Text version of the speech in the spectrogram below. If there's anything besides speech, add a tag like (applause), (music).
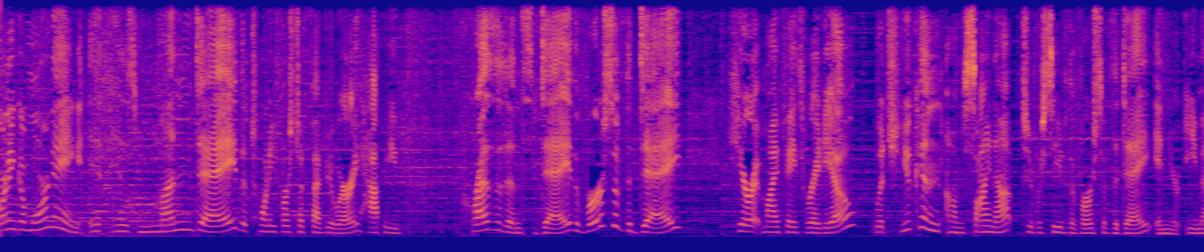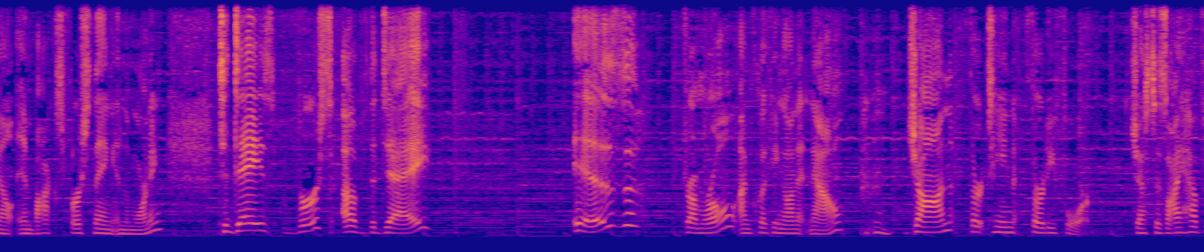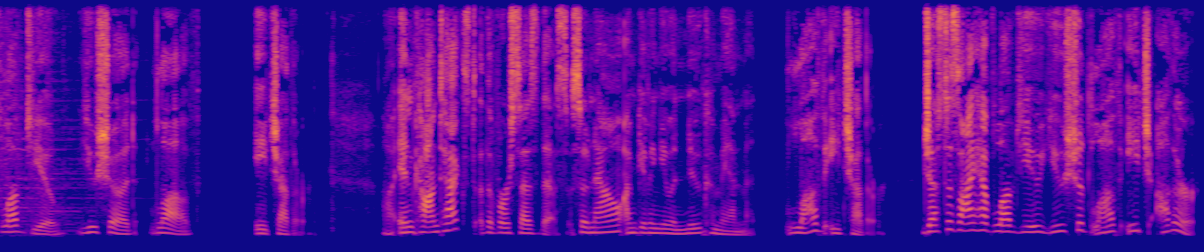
Morning, good morning. It is Monday, the 21st of February. Happy President's Day. The verse of the day here at My Faith Radio, which you can um, sign up to receive the verse of the day in your email inbox first thing in the morning. Today's verse of the day is, drum roll, I'm clicking on it now, (clears throat) John 13 34. Just as I have loved you, you should love each other. Uh, in context, the verse says this So now I'm giving you a new commandment love each other. Just as I have loved you, you should love each other.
